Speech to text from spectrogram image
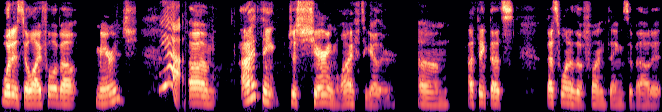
What is delightful about marriage? Yeah. Um, I think just sharing life together. Um, I think that's that's one of the fun things about it.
